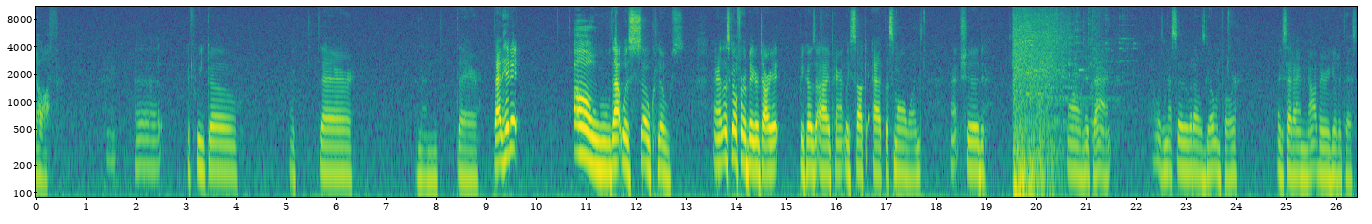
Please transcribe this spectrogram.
off. Uh, if we go like there and then there. That hit it? Oh, that was so close. Alright, let's go for a bigger target because I apparently suck at the small ones. That should... Oh, hit that. That wasn't necessarily what I was going for. Like I said, I am not very good at this.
